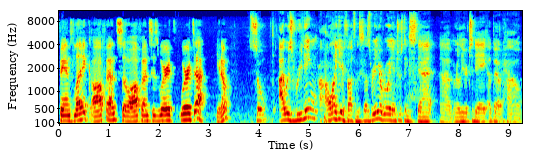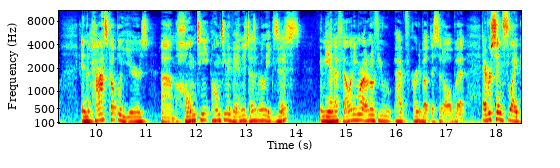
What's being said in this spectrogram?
fans like, offense, so offense is where it's where it's at, you know? So I was reading. I want to get your thoughts on this. I was reading a really interesting stat um, earlier today about how, in the past couple years, um, home team home team advantage doesn't really exist in the NFL anymore. I don't know if you have heard about this at all, but ever since like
